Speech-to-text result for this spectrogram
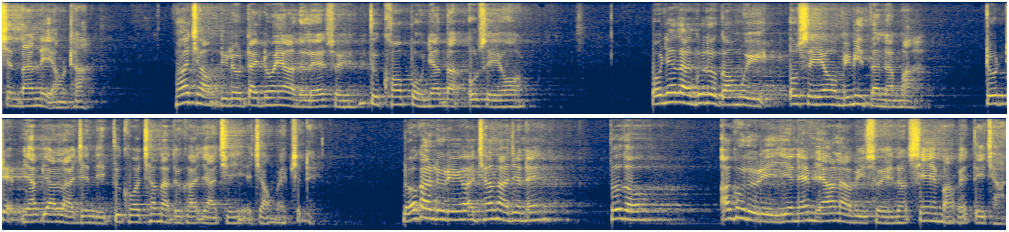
ရှင်သန်နေအောင်ထားဘာကြောင့်ဒီလိုတိုက်တွန်းရတယ်လဲဆိုရင်သူခောပုံညတဥစ္စေယောပုံညတကုသိုလ်ကောင်းမှုဥစ္စေယောမိမိတဏ္ဍာမှာ တိုးတက်များပြားလာခြင်းသည်သူခေါ်ချမ်းသာဒုက္ခရခြင်းအကြောင်းပဲဖြစ်တယ်။လောကလူတွေကချမ်းသာခြင်းနဲ့သို့သောအကုသိုလ်တွေယင်ထဲများလာပြီဆိုရင်တော့ဆင်းရဲမှာပဲတေးချတယ်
